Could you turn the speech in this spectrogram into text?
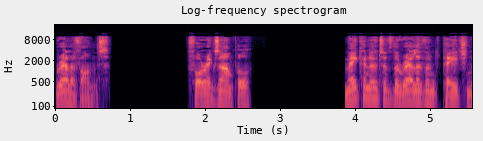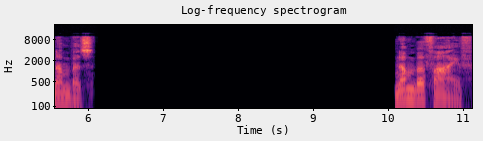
Relevant. For example, Make a note of the relevant page numbers. Number 5.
